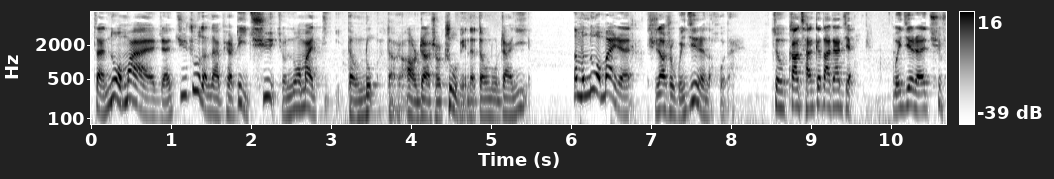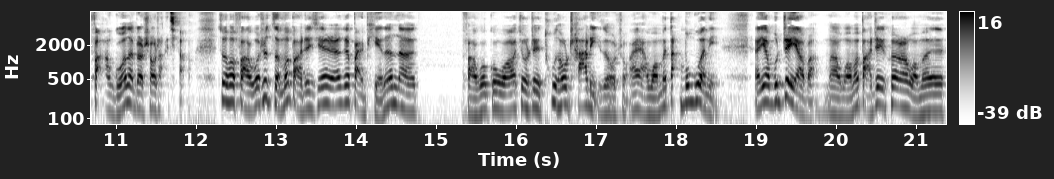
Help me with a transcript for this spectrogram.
在诺曼人居住的那片地区，就诺曼底登陆，等于二战时候著名的登陆战役。那么诺曼人实际上是维京人的后代，就刚才跟大家讲，维京人去法国那边烧傻抢，最后法国是怎么把这些人给摆平的呢？法国国王就是这秃头查理，最后说：“哎呀，我们打不过你，哎，要不这样吧，啊，我们把这块我们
